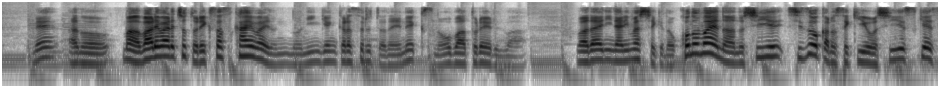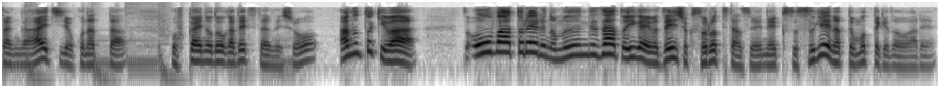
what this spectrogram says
ね、あの、まあ我々ちょっとレクサス界隈の人間からするとね、NX のオーバートレールは話題になりましたけど、この前のあの、C、静岡の石油を CSK さんが愛知で行ったオフ会の動画出てたでしょ？あの時は、オーバートレイルのムーンデザート以外は全色揃ってたんですよ、NX。すげえなって思ったけど、あれ。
